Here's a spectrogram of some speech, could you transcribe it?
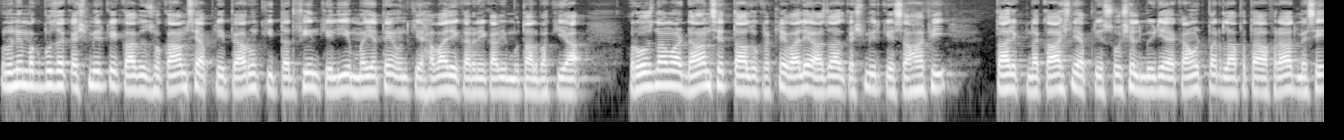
انہوں نے مقبوضہ کشمیر کے قابض حکام سے اپنے پیاروں کی تدفین کے لیے میتیں ان کے حوالے کرنے کا بھی مطالبہ کیا۔ روزنامہ ڈان سے تعلق رکھنے والے آزاد کشمیر کے صحافی طارق نقاش نے اپنے سوشل میڈیا اکاؤنٹ پر لاپتہ افراد میں سے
